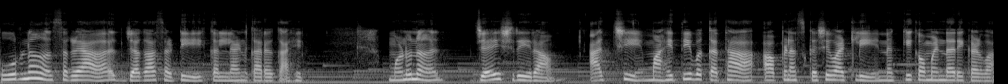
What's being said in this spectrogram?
पूर्ण सगळ्या जगासाठी कल्याणकारक आहे. म्हणूनच जय श्रीराम. आजची माहिती व कथा आपणास कशी वाटली नक्की कॉमेंटद्वारे कळवा.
